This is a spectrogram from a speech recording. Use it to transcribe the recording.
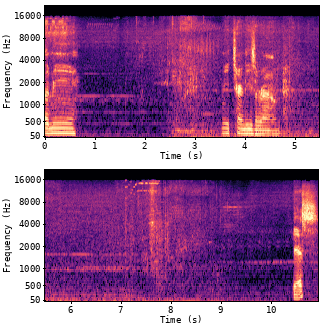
Let me let me turn these around. Yes.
